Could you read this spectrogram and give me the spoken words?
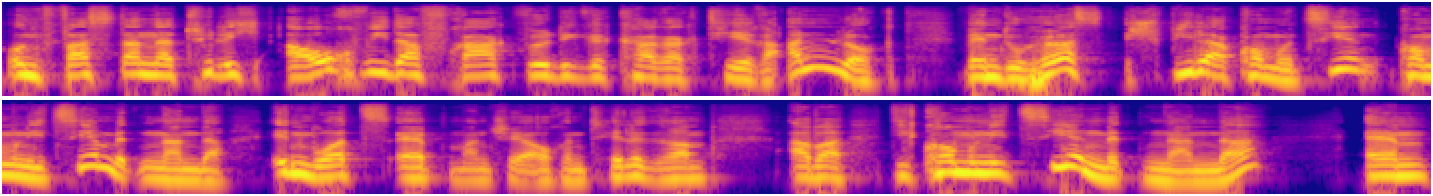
Und was dann natürlich auch wieder fragwürdige Charaktere anlockt. Wenn du hörst, Spieler kommunizieren, kommunizieren miteinander in WhatsApp, manche auch in Telegram, aber die kommunizieren miteinander. Ähm,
